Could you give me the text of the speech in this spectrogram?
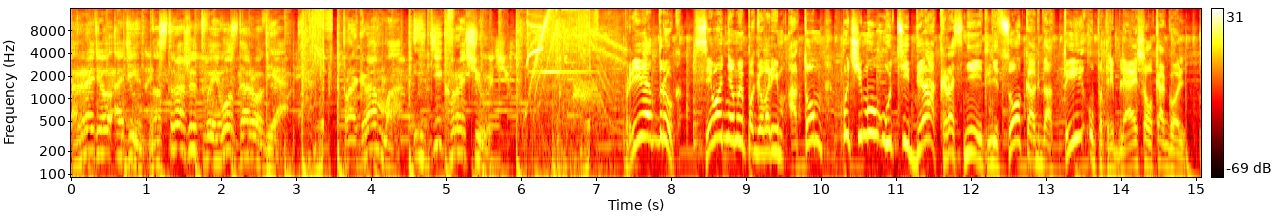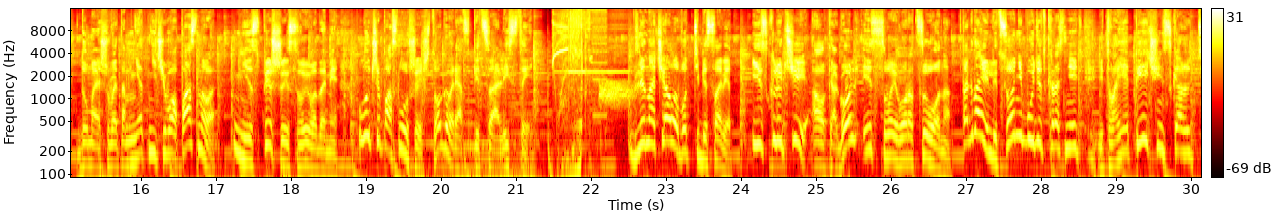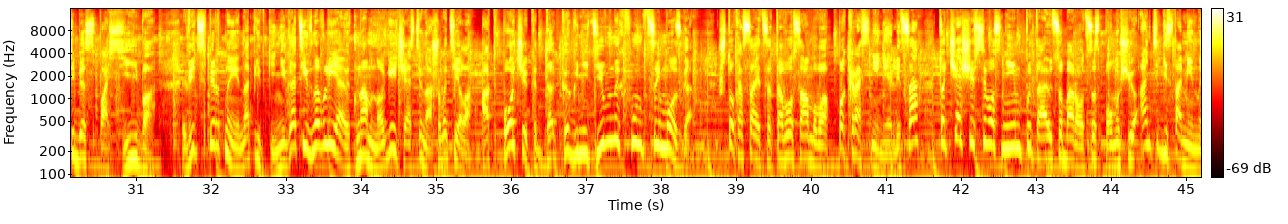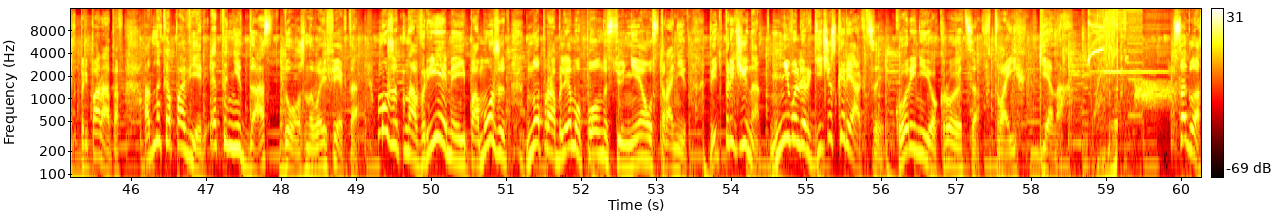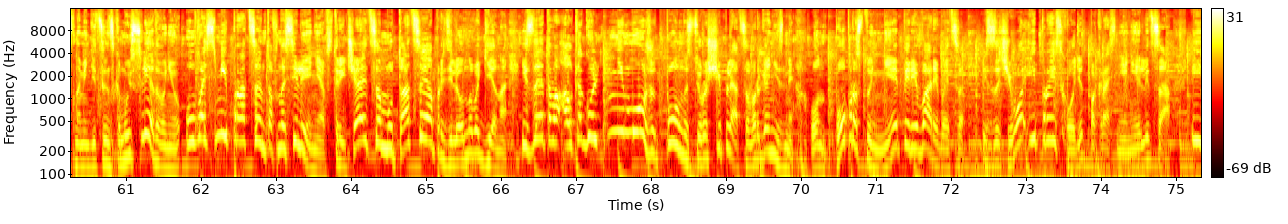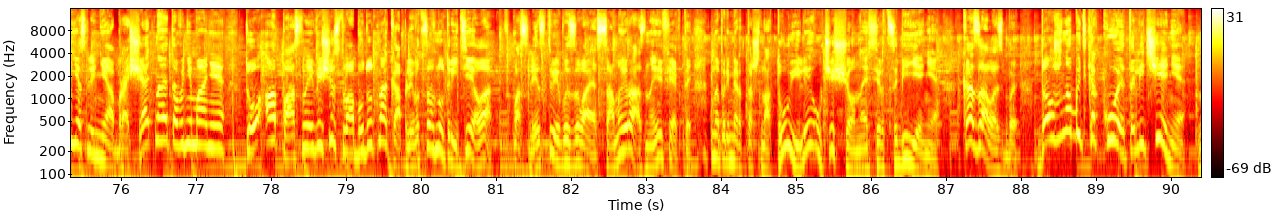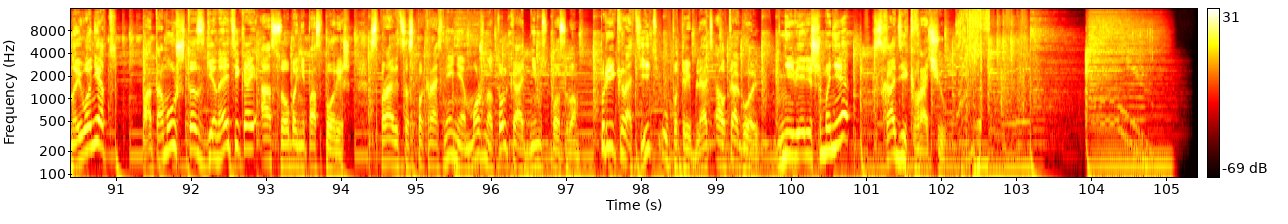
Радио 1 на страже твоего здоровья. Программа «Иди к врачу». Привет, друг! Сегодня мы поговорим о том, почему у тебя краснеет лицо, когда ты употребляешь алкоголь. Думаешь, в этом нет ничего опасного? Не спеши с выводами. Лучше послушай, что говорят специалисты. Для начала вот тебе совет. Исключи алкоголь из своего рациона. Тогда и лицо не будет краснеть, и твоя печень скажет тебе спасибо. Ведь спиртные напитки негативно влияют на многие части нашего тела. От почек до когнитивных функций мозга. Что касается того самого покраснения лица, то чаще всего с ним пытаются бороться с помощью антигистаминных препаратов. Однако поверь, это не даст должного эффекта. Может на время и поможет, но проблему полностью не устранит. Ведь причина не в аллергической реакции. Корень ее кроется в твоих генах. Согласно медицинскому исследованию, у 8% населения встречается мутация определенного гена. Из-за этого алкоголь не может полностью расщепляться в организме. Он попросту не переваривается, из-за чего и происходит покраснение лица. И если не обращать на это внимание, то опасные вещества будут накапливаться внутри тела, впоследствии вызывая самые разные эффекты, например, тошноту или учащенное сердцебиение. Казалось бы, должно быть какое-то лечение, но его нет. Потому что с генетикой особо не поспоришь. Справиться с покраснением можно только одним способом – прекратить употреблять алкоголь. Не веришь мне? Сходи к врачу.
